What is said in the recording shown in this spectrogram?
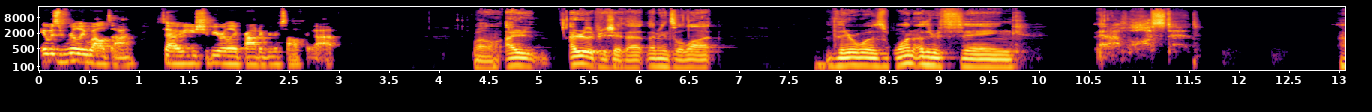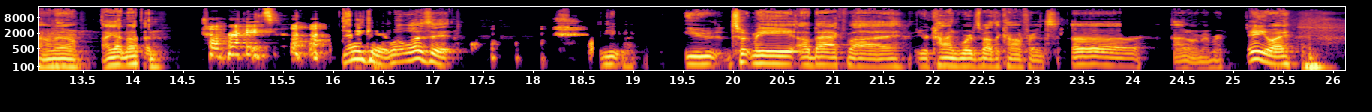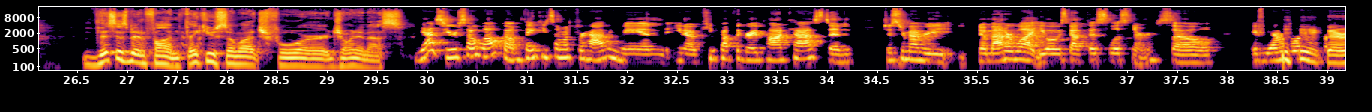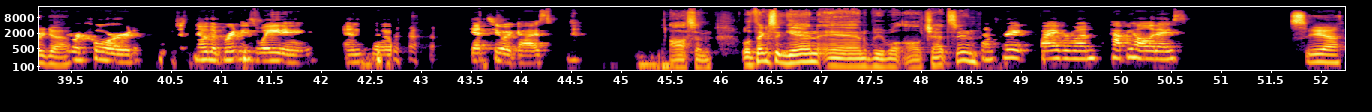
it was really well done. So you should be really proud of yourself for that. Well, I I really appreciate that. That means a lot. There was one other thing, and I lost it. I don't know. I got nothing. All right. Dang it! What was it? You, you took me aback by your kind words about the conference. Uh, I don't remember. Anyway, this has been fun. Thank you so much for joining us. yes, you're so welcome. Thank you so much for having me, and you know, keep up the great podcast. And just remember, no matter what, you always got this listener. So if you ever there we go. record, just know that Brittany's waiting, and so get to it, guys. Awesome. Well, thanks again, and we will all chat soon. Sounds great. Bye, everyone. Happy holidays. See ya.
